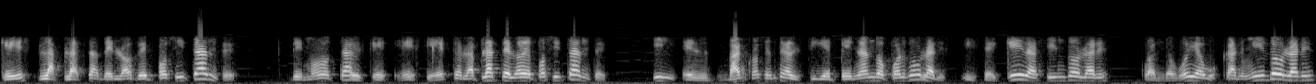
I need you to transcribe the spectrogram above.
que es la plata de los depositantes. De modo tal que eh, si esto es la plata de los depositantes y el Banco Central sigue penando por dólares y se queda sin dólares, cuando voy a buscar mis dólares,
